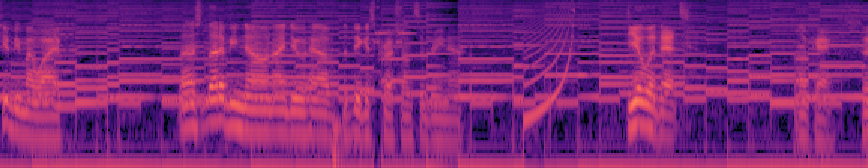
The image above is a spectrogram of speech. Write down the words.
she'd be my wife. Let, let it be known, I do have the biggest crush on Sabrina. Deal with it. Okay, so...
